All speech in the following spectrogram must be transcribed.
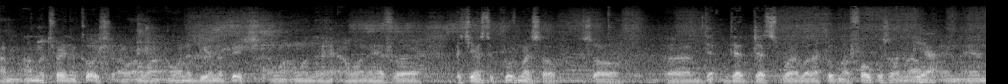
I'm, I'm a trainer coach I, I want I want to be on the pitch I want I want to I want to have a, a, chance to prove myself so um, that, that that's what, what I put my focus on now yeah. and and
